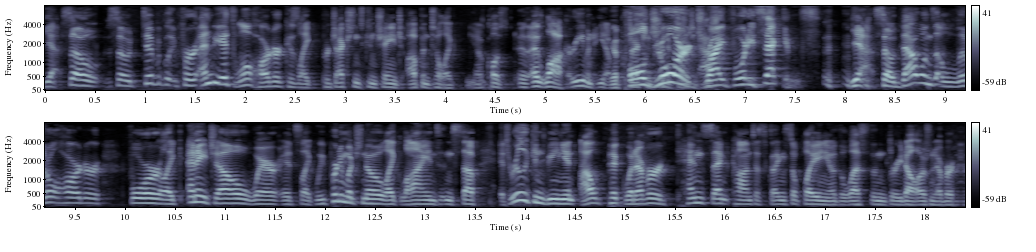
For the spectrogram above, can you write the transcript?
Yeah, so so typically for NBA it's a little harder because like projections can change up until like you know close uh, at lock or even you know yeah, Paul George right forty seconds. yeah, so that one's a little harder for like NHL where it's like we pretty much know like lines and stuff. It's really convenient. I'll pick whatever ten cent contest because I can still play you know the less than three dollars whatever.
